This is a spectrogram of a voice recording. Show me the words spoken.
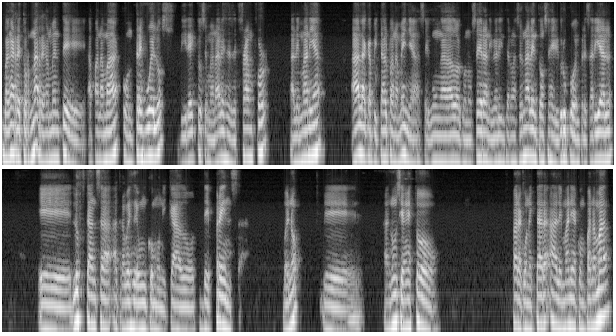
van a retornar realmente a Panamá con tres vuelos directos semanales desde Frankfurt, Alemania, a la capital panameña, según ha dado a conocer a nivel internacional. Entonces el grupo empresarial eh, Lufthansa a través de un comunicado de prensa. Bueno, eh, anuncian esto para conectar a Alemania con Panamá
